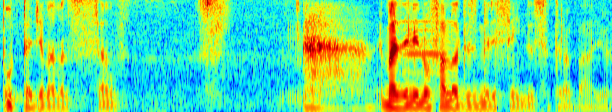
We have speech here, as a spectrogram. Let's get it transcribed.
puta de uma mansão. Mas ele não falou desmerecendo o seu trabalho.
